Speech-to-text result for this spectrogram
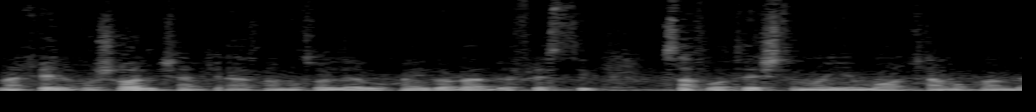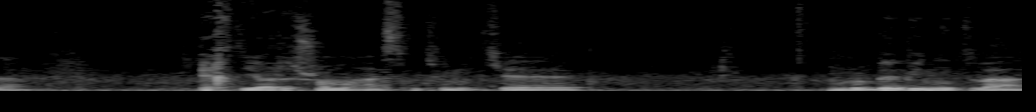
من خیلی خوشحال میشم که حتما مطالعه بکنید و بعد بفرستید. صفحات اجتماعی ما کماکان در اختیار شما هست. می‌تونید که اون رو ببینید و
